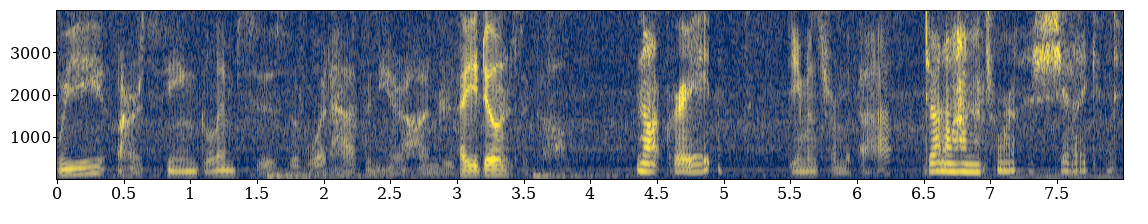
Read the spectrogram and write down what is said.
We are seeing glimpses of what happened here hundreds How you of doing? years ago. Not great. Demons from the past? Don't know how much more of this shit I can take.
